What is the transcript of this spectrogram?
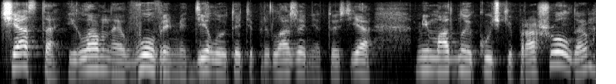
часто и, главное, вовремя делают эти предложения. То есть я мимо одной кучки прошел, да,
